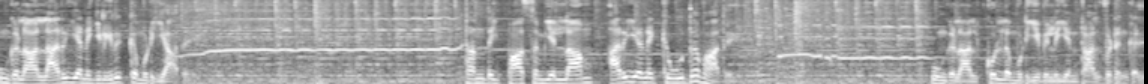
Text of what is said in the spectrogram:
உங்களால் அரியணையில் இருக்க முடியாது. தந்தை பாசம் எல்லாம் அரியணைக்கு உதவாது. உங்களால் கொல்ல முடியவில்லை என்றால் விடுங்கள்.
